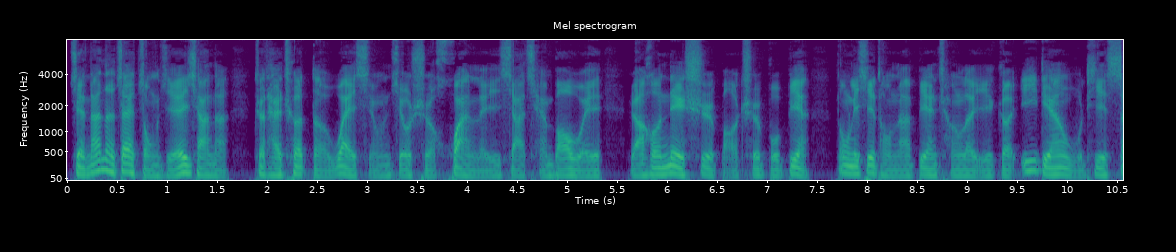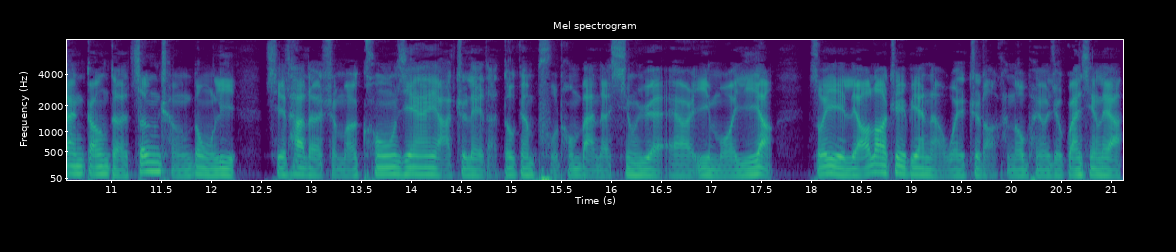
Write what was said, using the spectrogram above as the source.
简单的再总结一下呢，这台车的外形就是换了一下前包围，然后内饰保持不变，动力系统呢变成了一个 1.5T 三缸的增程动力，其他的什么空间呀之类的都跟普通版的星越 L 一模一样。所以聊到这边呢，我也知道很多朋友就关心了呀，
